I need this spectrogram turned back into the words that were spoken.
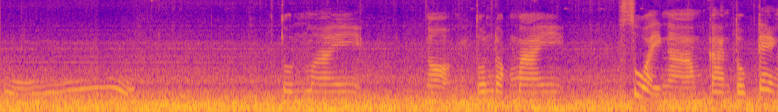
โอ้ต้นไม้เนาะมีต้นดอกไม้ สวยงามการตกแต่ง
